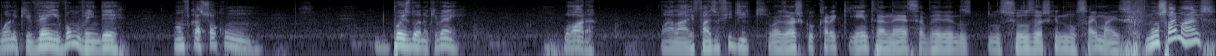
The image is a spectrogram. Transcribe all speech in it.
o ano que vem, vamos vender? Vamos ficar só com depois do ano que vem? Bora. Vai lá e faz o FDIC. Mas eu acho que o cara que entra nessa vendendo nos shows, eu acho que ele não sai mais. Não sai mais.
